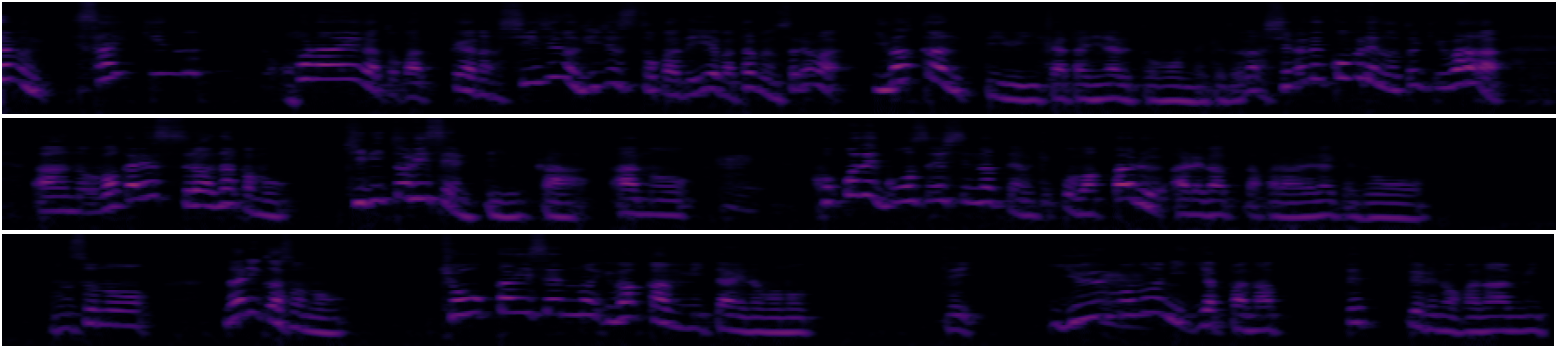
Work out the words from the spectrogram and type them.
多分最近のホラー映画とかってかなんか CG の技術とかで言えば多分それは違和感っていう言い方になると思うんだけど、なんかシェラデコブレの時は、あの、わかりやすくそれはなんかもう、切り取り線っていうか、あの、ここで合成してんなっていうのは結構わかるあれだったからあれだけど、その、何かその、境界線の違和感みたいなものっていうものにやっぱなってってるのかな、み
